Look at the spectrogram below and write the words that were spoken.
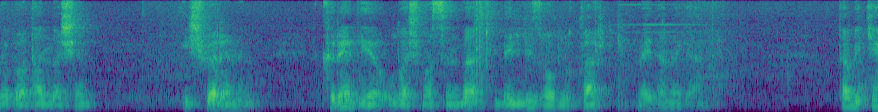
ve vatandaşın, işverenin krediye ulaşmasında belli zorluklar meydana geldi. Tabii ki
